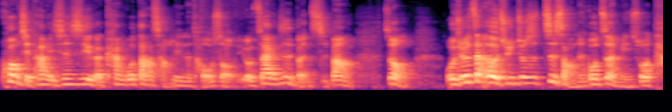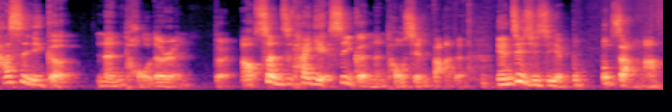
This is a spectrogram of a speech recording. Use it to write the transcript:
况且他已经是一个看过大场面的投手，有在日本职棒这种。我觉得在二军就是至少能够证明说他是一个能投的人，对，然后甚至他也是一个能投先发的，年纪其实也不不长啊，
